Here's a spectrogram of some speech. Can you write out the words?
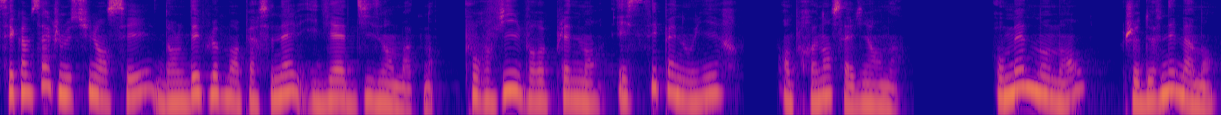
C'est comme ça que je me suis lancée dans le développement personnel il y a dix ans maintenant, pour vivre pleinement et s'épanouir en prenant sa vie en main. Au même moment, je devenais maman,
